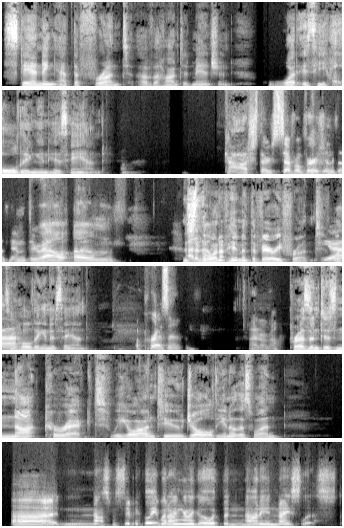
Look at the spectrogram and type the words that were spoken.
standing at the front of the haunted mansion? What is he holding in his hand? Gosh, there's several versions of him throughout. Um, This I is don't the know. one of him at the very front. What's he holding in his hand? a present. I don't know. Present is not correct. We go on to Joel. Do you know this one? Uh, not specifically, but I'm going to go with the naughty and nice list.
